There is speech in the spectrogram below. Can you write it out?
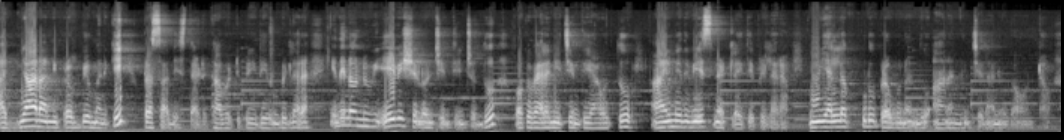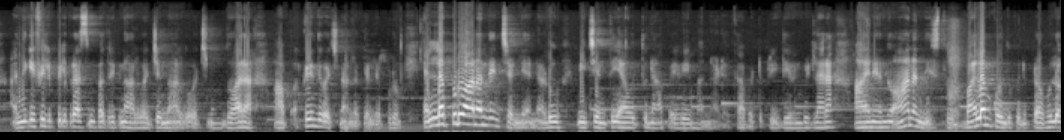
ఆ జ్ఞానాన్ని ప్రభు మనకి ప్రసాదిస్తాడు. కాబట్టి ప్రియ దేవుని బిడ్డారా ఏదైనా నువ్వు ఏ విషయంలో చింతించొద్దు. ఒకవేళ నీ చింత యావత్తు ఆయన మీద వేసినట్లయితే పిల్లరా నువ్వు ఎల్లప్పుడూ ప్రభునందు ఆనందించేదానిగా ఉంటావు. అందుకే ఫిలిపిలకు రాసిన పత్రిక నాలుగు వచ్చిన నాలుగో వచనం ద్వారా ఆ క్రింది వచనాల్లోకి వెళ్ళినప్పుడు ఎల్లప్పుడూ ఆనందించండి అన్నాడు. మీ చింత యావత్తు నాపై వేయమన్నాడు. కాబట్టి ప్రియ దేవుని బిడ్డారా ఆయన ఆనందిస్తూ బలం పొందుకుని ప్రభులో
